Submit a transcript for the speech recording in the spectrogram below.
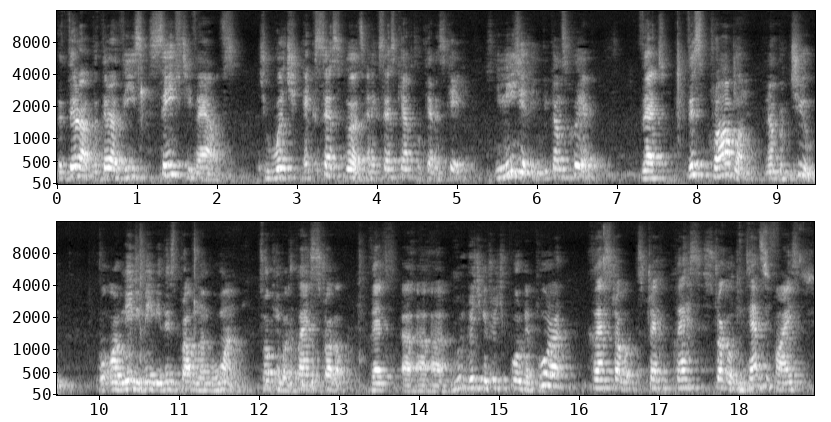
that there are, that there are these safety valves to which excess goods and excess capital can escape, immediately it becomes clear that this problem, number two, or maybe maybe this problem number one, talking about class struggle, that uh, uh, uh rich get rich, poor get poorer, class struggle, class struggle intensifies,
